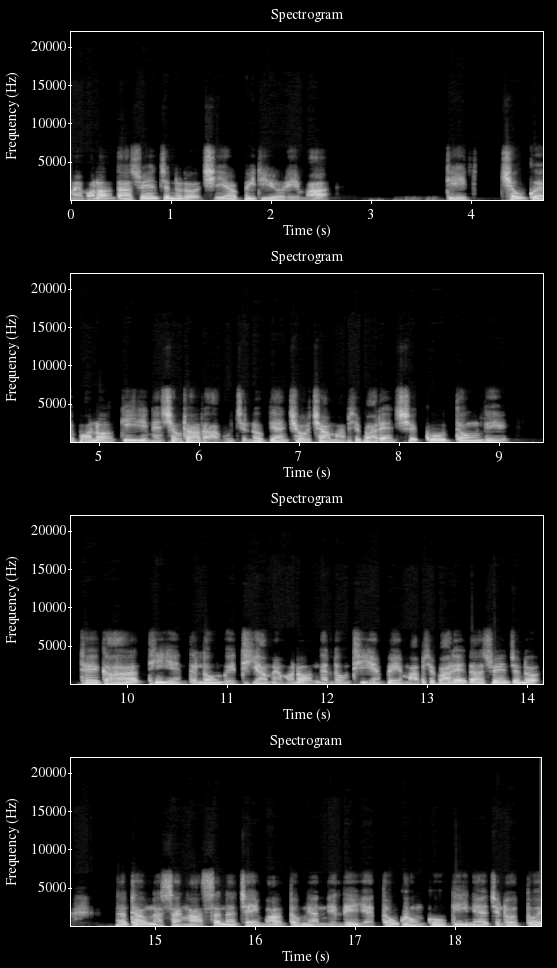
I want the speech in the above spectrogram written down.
မှာပေါ့နော်ဒါဆိုရင်ကျွန်တော်တို့ချီရဗီဒီယိုတွေမှာဒီ ချုပ်ကွက်ပေါ့နော်ကီးတွေနဲ့ချုပ်ထားတာကိုကျွန်တော်ပြန်ချုပ်ချမှာဖြစ်ပါတယ်8934ထဲကထိရင်တစ်လုံးပဲထိရမယ်ပေါ့နော်နှလုံးထိရင်ပဲမှာဖြစ်ပါတယ်ဒါဆိုရင်ကျွန်တော်2025 12ချိန်မှာ3ညနေလေးရ309ကီးနဲ့ကျွန်တော်တွဲ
